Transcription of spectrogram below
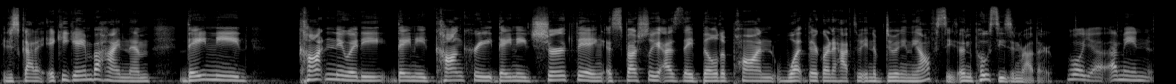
they just got an icky game behind them. They need continuity, they need concrete, they need sure thing, especially as they build upon what they're going to have to end up doing in the off season, in the postseason rather. Well, yeah, I mean,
